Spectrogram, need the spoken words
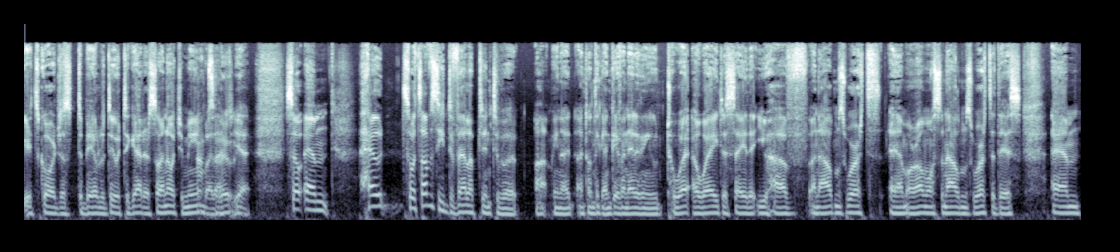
it's gorgeous to be able to do it together. So I know what you mean Absolutely. by that. Yeah. So, um, how? So it's obviously developed into a. I mean, I, I don't think I'm giving anything to, away to say that you have an album's worth, um, or almost an album's worth of this. Um,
